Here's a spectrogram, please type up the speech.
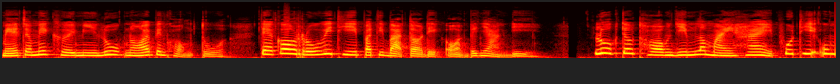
แม้จะไม่เคยมีลูกน้อยเป็นของตัว แต่ก็รู้วิธีปฏิบัติต่อเด็กอ่อนเป็นอย่างดี ลูกเจ้าทองยิ้มละไมให้ผู้ที่อุ้ม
